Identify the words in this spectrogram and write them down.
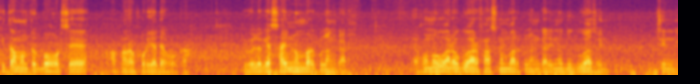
কিতা মন্তব্য করছে আপনারা ফরিয়া দেখো কা এগুলো গিয়া চার নম্বর কুলাঙ্গার। এখনও আরও গু আর পাঁচ নম্বর কুলাঙ্গার, ইনো দুগু আছেন চিনি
